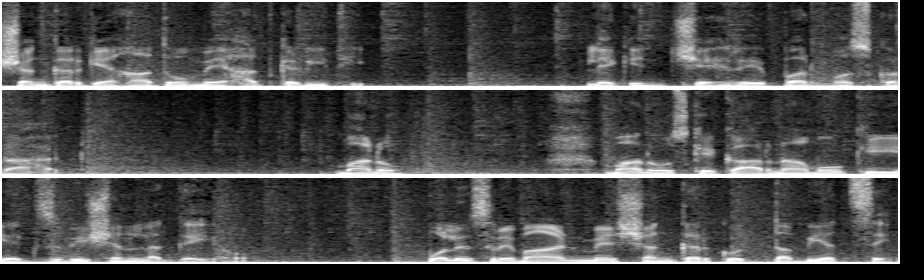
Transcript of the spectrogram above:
शंकर के हाथों में हथकड़ी थी, लेकिन चेहरे पर मुस्कुराहट। मानो? मानो उसके कारनामों की एग्जीबिशन लग गई हो। पुलिस रिमांड में शंकर को तबीयत से,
